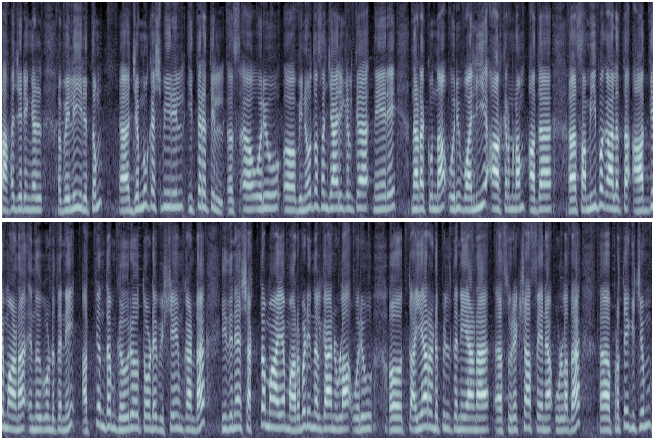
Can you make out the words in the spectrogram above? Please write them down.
സാഹചര്യങ്ങൾ വിലയിരുത്തും. ജമ്മു കശ്മീരിൽ ഇത്തരത്തിൽ ഒരു വിനോദസഞ്ചാരികൾക്ക് നേരെ നടക്കുന്ന ഒരു വലിയ ആക്രമണം അത് സമീപകാലത്ത് ആദ്യമാണ് എന്നതുകൊണ്ട് തന്നെ അത്യന്തം ഗൗരവത്തോടെ വിഷയം കണ്ട് ഇതിന് ശക്തമായ മറുപടി നൽകാനുള്ള ഒരു തയ്യാറെടുപ്പിൽ തന്നെയാണ് ആ, സുരക്ഷാ സേന ഉള്ളത്. പ്രത്യേകിച്ചും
